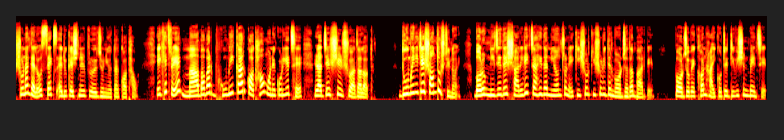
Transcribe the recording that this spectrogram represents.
শোনা গেল সেক্স এডুকেশনের প্রয়োজনীয়তার কথাও। এক্ষেত্রে মা বাবার ভূমিকার কথাও মনে করিয়েছে রাজ্যের শীর্ষ আদালত। দু মিনিটের সন্তুষ্টি নয়, বরং নিজেদের শারীরিক চাহিদা নিয়ন্ত্রণে কিশোর কিশোরীদের মর্যাদা বাড়বে। পর্যবেক্ষণ হাইকোর্টের ডিভিশন বেঞ্চের।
